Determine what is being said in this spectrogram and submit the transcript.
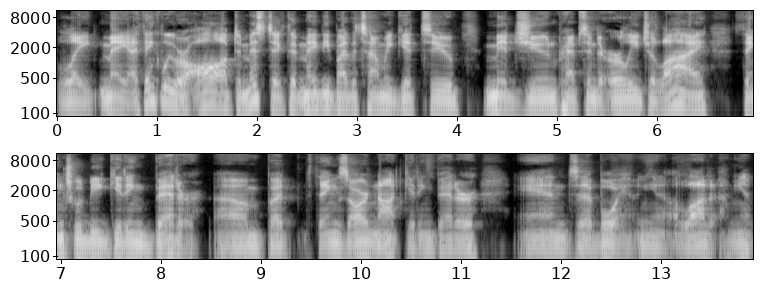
late May. I think we were all optimistic that maybe by the time we get to mid June, perhaps into early July, things would be getting better. Um, but things are not getting better. And uh, boy, you know, a lot of, you know,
